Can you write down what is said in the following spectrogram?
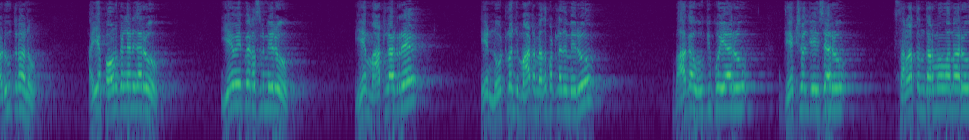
అడుగుతున్నాను. అయ్యా పవన్ కళ్యాణ్ గారు ఏమైపోయారు అసలు మీరు? ఏం మాట్లాడరే? ఏ నోట్లోంచి మాట మెదపట్లేదు మీరు? బాగా ఊగిపోయారు దీక్షలు చేశారు సనాతన ధర్మం అన్నారు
